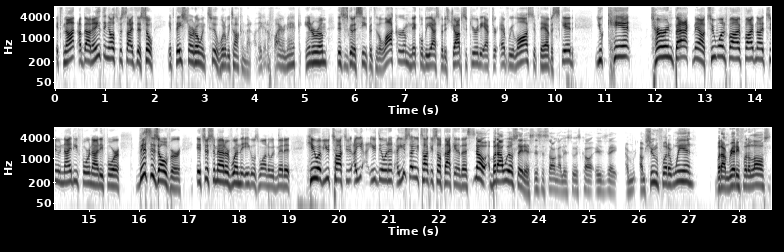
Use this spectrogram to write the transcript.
It's not about anything else besides this. So if they start 0 2, what are we talking about? Are they going to fire Nick? Interim? This is going to seep into the locker room. Nick will be asked about his job security after every loss if they have a skid. You can't turn back now. 215 592 9494. This is over. It's just a matter of when the Eagles want to admit it. Hugh, have you talked to? Are you, are doing it? Are you starting to talk yourself back into this? No, but I will say this. This is a song I listen to. It's called. It's a. I'm, I'm shooting for the win, but I'm ready for the loss.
